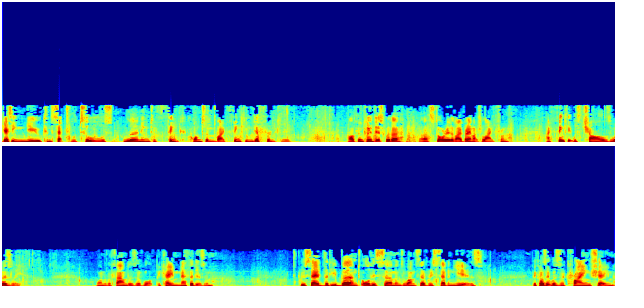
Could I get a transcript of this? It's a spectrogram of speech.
getting new conceptual tools, learning to think quantum by thinking differently. I'll conclude this with a, a story that I very much like from, I think it was Charles Wesley, one of the founders of what became Methodism, who said that he burnt all his sermons once every seven years because it was a crying shame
